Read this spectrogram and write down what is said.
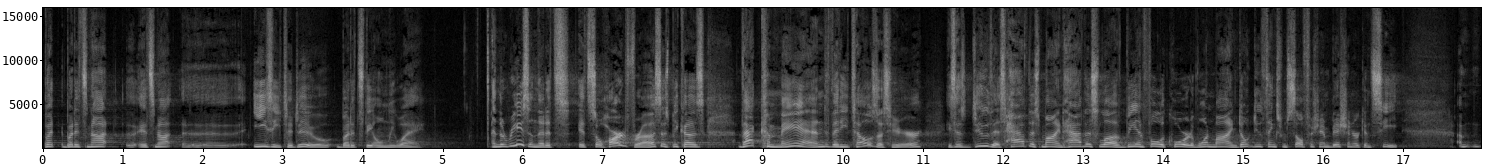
But, but it's not, it's not uh, easy to do, but it's the only way. And the reason that it's, it's so hard for us is because that command that he tells us here he says, Do this, have this mind, have this love, be in full accord of one mind. Don't do things from selfish ambition or conceit. Um,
